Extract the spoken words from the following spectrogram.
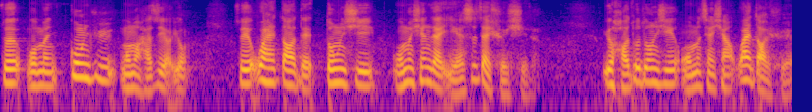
所以我们工具我们还是要用。所以外道的东西，我们现在也是在学习的，有好多东西我们在向外道学。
